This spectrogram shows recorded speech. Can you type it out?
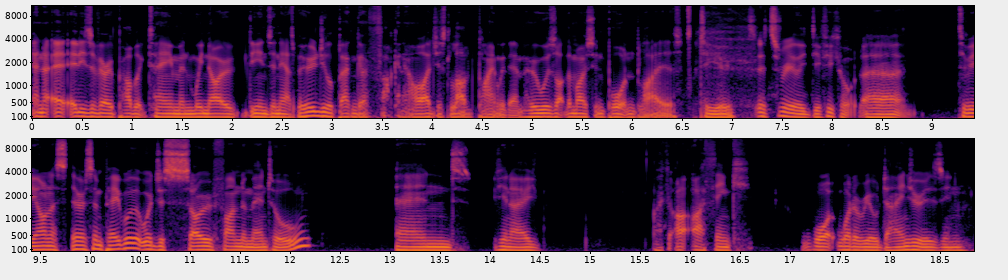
and it is a very public team and we know the ins and outs, but who do you look back and go, fucking hell, I just loved playing with them? Who was like the most important players to you? It's, it's really difficult. Uh, to be honest, there are some people that were just so fundamental, and you know, like I, I think what what a real danger is in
